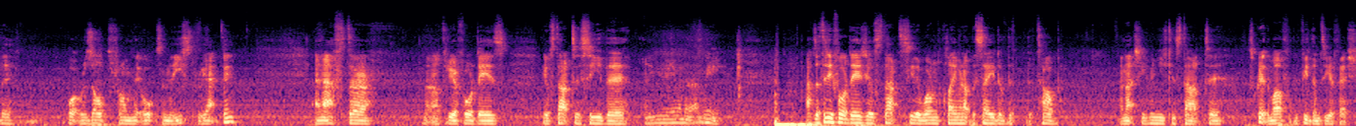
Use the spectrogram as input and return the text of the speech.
the what results from the oats and the yeast reacting. And after know, three or four days, you'll start to see the. Are you aiming at me? After three or four days, you'll start to see the worms climbing up the side of the, the tub and actually when you can start to scrape them off and feed them to your fish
